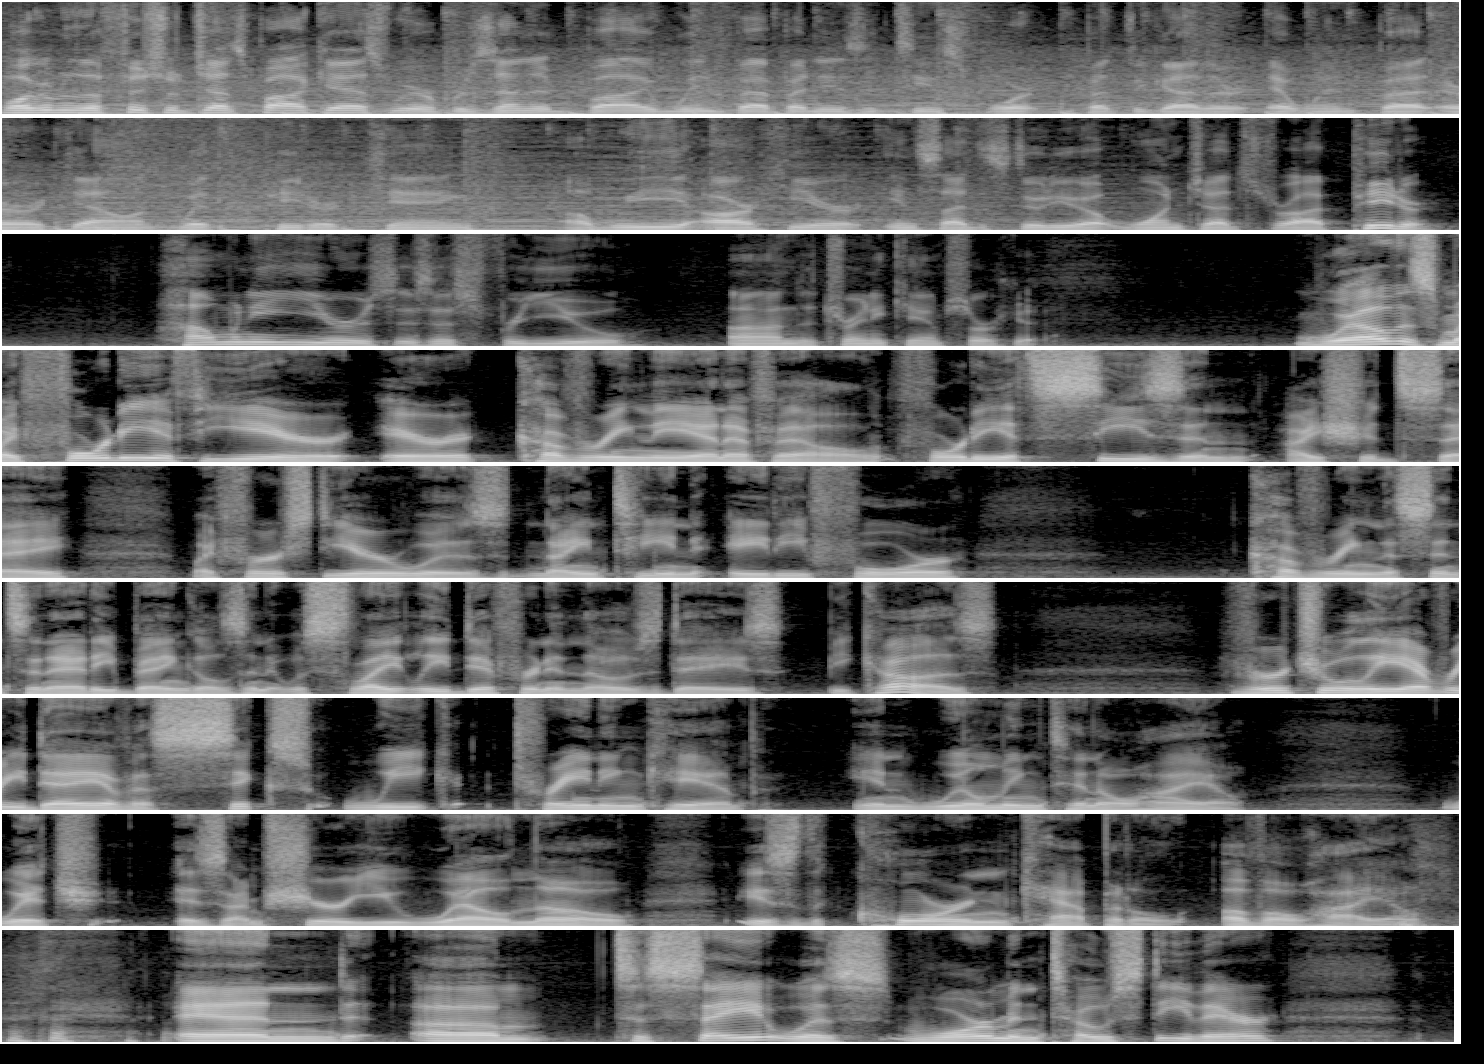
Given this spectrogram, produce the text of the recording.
Welcome to the official Jets podcast. We are presented by WynnBET. Betting is a team sport. Bet together at WynnBET. Eric Allen with Peter King. Uh, we are here inside the studio at One Jets Drive. Peter, how many years is this for you on the training camp circuit? Well, this is my 40th year, Eric, covering the NFL. 40th season, I should say. My first year was 1984 covering the Cincinnati Bengals, and it was slightly different in those days because virtually every day of a six week training camp in Wilmington, Ohio, which, as I'm sure you well know, is the corn capital of Ohio. and um, to say it was warm and toasty there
